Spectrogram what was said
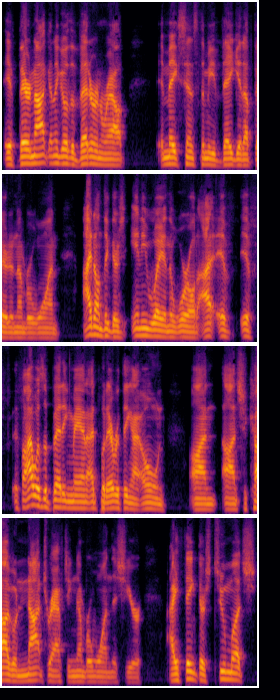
if they're not going to go the veteran route, it makes sense to me they get up there to number one. I don't think there's any way in the world. I if if if I was a betting man, I'd put everything I own on on Chicago not drafting number one this year. I think there's too much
